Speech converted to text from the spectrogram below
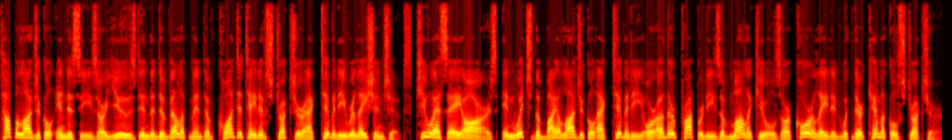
Topological indices are used in the development of quantitative structure-activity relationships QSARs in which the biological activity or other properties of molecules are correlated with their chemical structure.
